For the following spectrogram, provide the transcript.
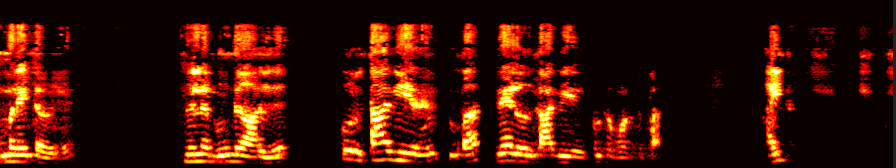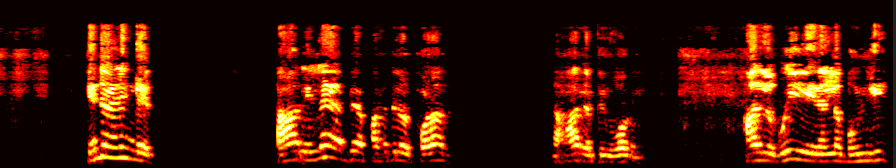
உண்மையை தவிர நல்ல குண்டு ஆளு. ஒரு காவியை இருப்பார் மேல ஒரு காவியை தூக்க போட்டிருப்பார். ஐ எந்த வேலையும் கிடையாது. காலையில அப்படியே பக்கத்துல ஒரு குளம். இருக்கு. அந்த ஆறு அப்படி ஓடும். அதுல போய் நல்லா பொங்கி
